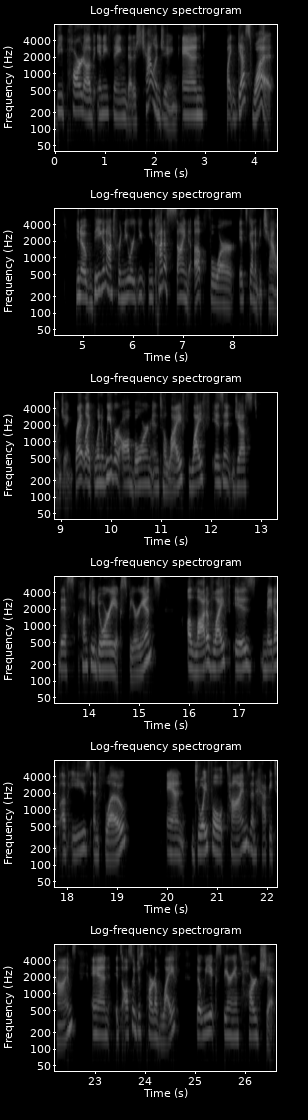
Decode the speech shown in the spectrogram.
be part of anything that is challenging. And like guess what? You know being an entrepreneur you you kind of signed up for it's going to be challenging right? Like when we were all born into life life isn't just this hunky dory experience a lot of life is made up of ease and flow and joyful times and happy times and it's also just part of life that we experience hardship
